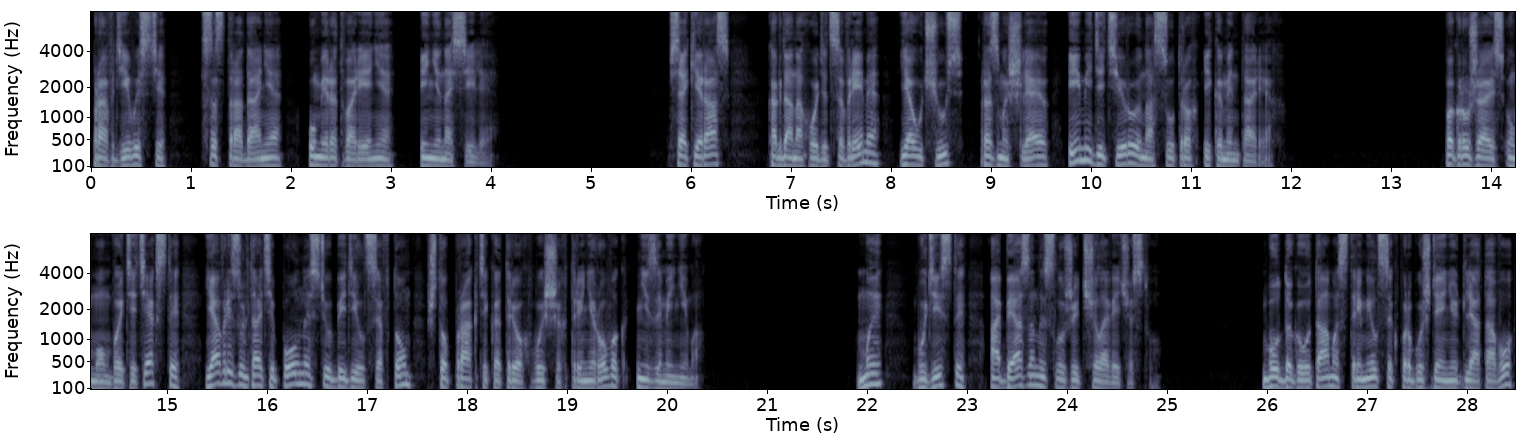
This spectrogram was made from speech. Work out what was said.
правдивости, сострадания, умиротворения и ненасилия. Всякий раз, когда находится время, я учусь, размышляю и медитирую на сутрах и комментариях. Погружаясь умом в эти тексты, я в результате полностью убедился в том, что практика трех высших тренировок незаменима. Мы, буддисты, обязаны служить человечеству. Будда Гаутама стремился к пробуждению для того,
